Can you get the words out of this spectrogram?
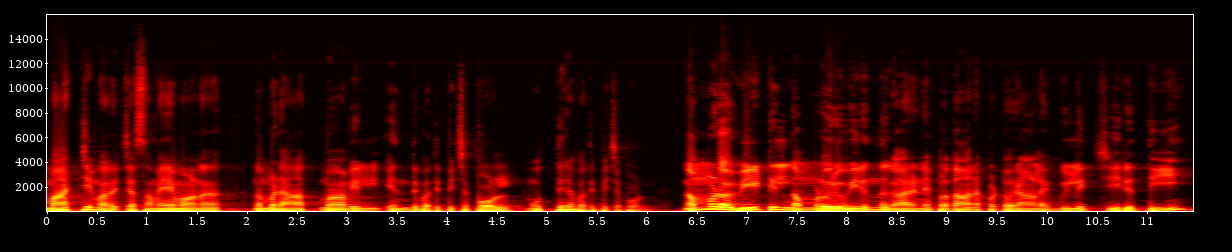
മാറ്റിമറിച്ച സമയമാണ് നമ്മുടെ ആത്മാവിൽ എന്ത് പതിപ്പിച്ചപ്പോൾ? മുദ്ര പതിപ്പിച്ചപ്പോൾ. നമ്മുടെ വീട്ടിൽ നമ്മളൊരു വിരുന്നുകാരനെ പ്രധാനപ്പെട്ട ഒരാളെ വിളിച്ചിരുത്തി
